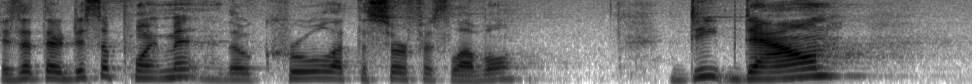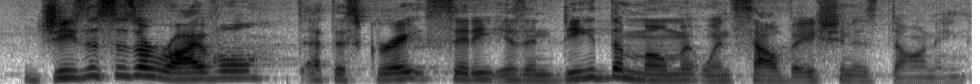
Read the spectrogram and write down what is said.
is that their disappointment, though cruel at the surface level, deep down Jesus' arrival at this great city is indeed the moment when salvation is dawning.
